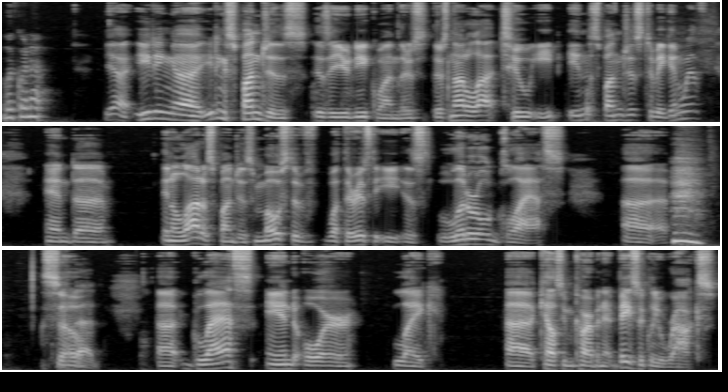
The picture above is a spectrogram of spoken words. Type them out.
look one up. Yeah, eating uh, eating sponges is a unique one. There's there's not a lot to eat in sponges to begin with, and uh, in a lot of sponges, most of what there is to eat is literal glass. Uh, so uh, glass and or like uh, calcium carbonate, basically rocks.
